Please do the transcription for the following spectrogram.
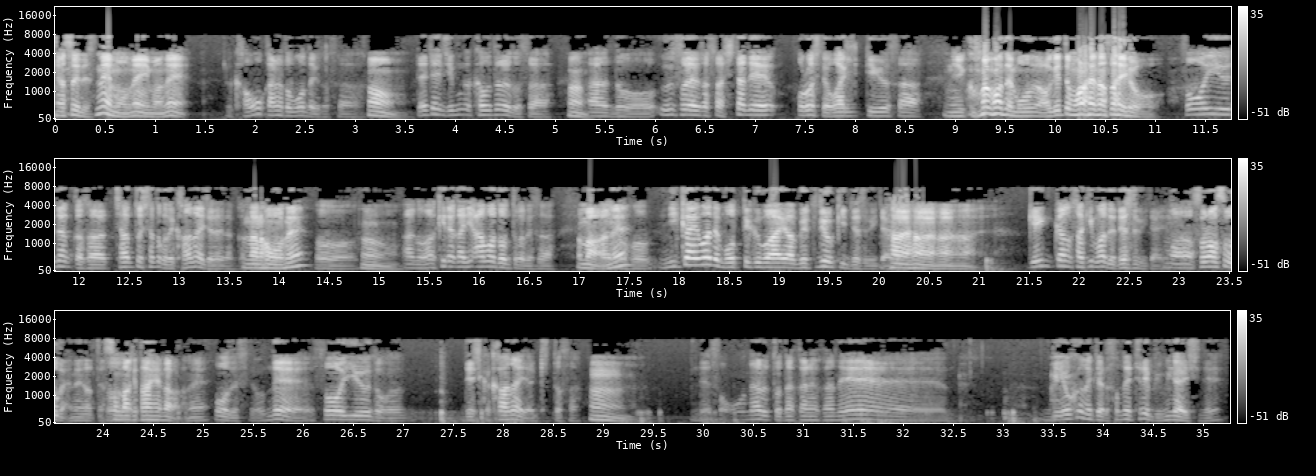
安いですね、もうね、今ね。買おうかなと思うんだけどさ、うん。大体自分が買うとなるとさ、うん。あの、運送屋がさ、下で下ろして終わりっていうさ、2階までもう上げてもらいなさいよ。そういうなんかさ、ちゃんとしたとこで買わないじゃない？なんか。なるほどね。ど。うん。うん。あの、明らかにアマゾンとかでさ、まあね。はいの2階まで持ってく場合は別料金ですみたいな。はいは玄関先までですみたいいはい。な。まあ、そりゃそうだよね。だって、そんだけ大変だからね。そうですよね。そういうのでしか買わないじゃん、きっとさ。うん。ね、そうなるとなかなかね、で、よく考えたらそんなにテレビ見ないしね。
